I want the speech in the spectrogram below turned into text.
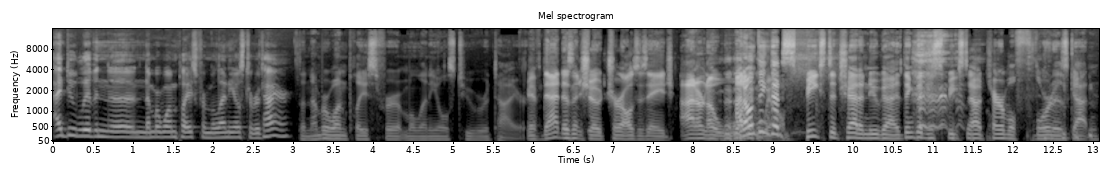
I do live in the number one place for millennials to retire. The number one place for millennials to retire. If that doesn't show Charles's age, I don't know. What I don't think will. that speaks to Chattanooga. I think that just speaks to how terrible Florida's gotten.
